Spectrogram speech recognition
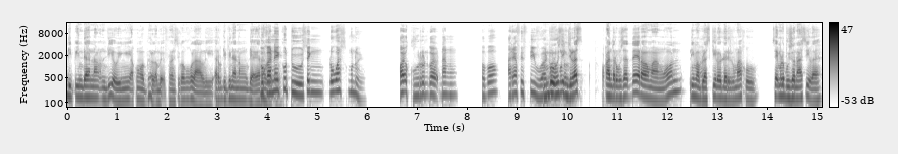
dipindah nang endi yo wingi aku ngobrol ambek Francisco aku lali. Arep dipindah nang daerah. bukannya gitu. kudu sing luas ngono ya. Kayak gurun kayak nang apa? Area 51. Embuh ngono. sing jelas kantor pusatnya Rawamangun 15 kilo dari rumahku. Saya mlebu zonasi lah.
